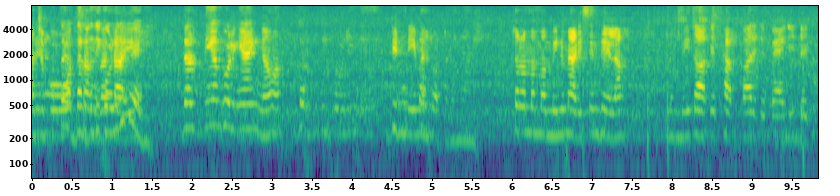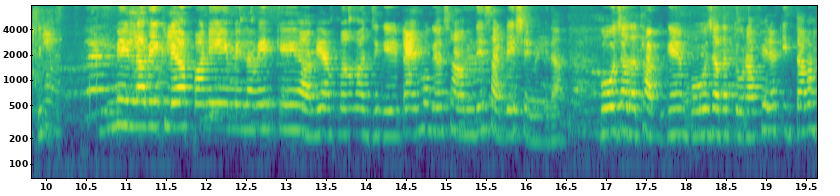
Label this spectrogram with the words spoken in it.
ਅੱਜ ਬਹੁਤ ਦਰਦ ਦੀ ਸੰਗਤ ਗੋਲੀ ਆਈ। ਦਰਦ ਦੀਆਂ ਗੋਲੀਆਂ ਆਈਆਂ ਵਾ। ਦਰਦ ਦੀ ਗੋਲੀ ਦਿੰਨੀ ਮੈਂ। ਚਲੋ ਮੈਂ ਮੰਮੀ ਨੂੰ ਮੈਡੀਸਿਨ ਦੇ ਲਾਂ। ਮੰਮੀ ਤਾਂ ਆ ਕੇ ਥੱਕ ਘਰ ਕੇ ਪੈ ਗਈ ਡਿੱਗ। ਮੇਲਾ ਵੇਖ ਲਿਆ ਆਪਾਂ ਨੇ। ਮੇਲਾ ਵੇਖ ਕੇ ਆ ਗਏ ਆਪਾਂ ਵੱਜ ਗਏ। ਟਾਈਮ ਹੋ ਗਿਆ ਸ਼ਾਮ ਦੇ 6:30 ਵਜੇ ਦਾ। ਬਹੁਤ ਜ਼ਿਆਦਾ ਥੱਕ ਗਏ ਬਹੁਤ ਜ਼ਿਆਦਾ ਤੋਰਾ ਫੇਰਾ ਕੀਤਾ ਵਾ।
